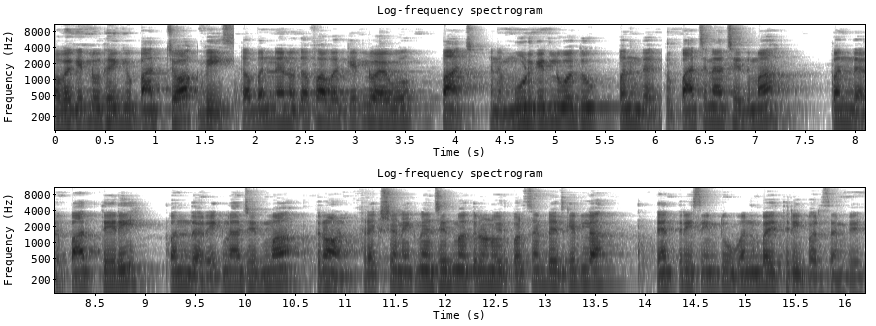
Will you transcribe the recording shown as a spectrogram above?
હવે કેટલું થઈ ગયું? પાંચ ચોક વીસ. તો આ બંનેનો તફાવત કેટલો આવ્યો? પાંચ. અને મૂળ કેટલું હતું? પંદર. તો પાંચના છેદમાં પંદર. પાંચ તેરી પંદર. એકના છેદમાં ત્રણ. ફ્રેક્શન એકના છેદમાં ત્રણ હોય પર્સન્ટેજ કેટલા? તેત્રીસ into one by three percentage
